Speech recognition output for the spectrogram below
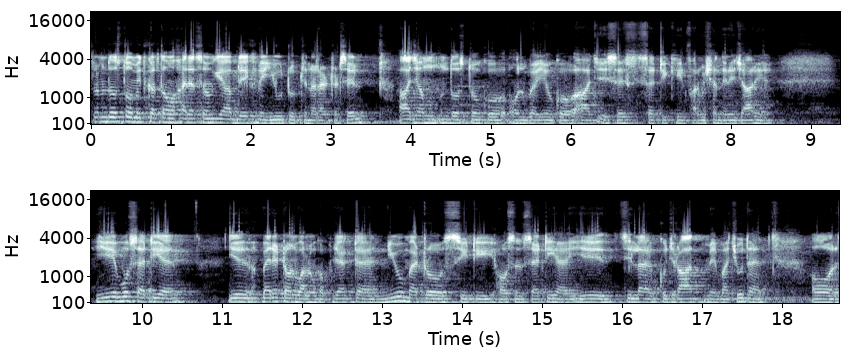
सलाम दोस्तों, उम्मीद करता हूँ खैर से होंगे। आप देख रहे हैं यूट्यूब चैनल रेंटेड सेल आज हम उन दोस्तों को, उन भाइयों को आज इस सेटी की इन्फॉर्मेशन देने जा रहे हैं। ये वो सेटी है, ये बैरेटाउन वालों का प्रोजेक्ट है। न्यू मेट्रो सिटी हाउसिंग सेटी है। ये ज़िला गुजरात में मौजूद है और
